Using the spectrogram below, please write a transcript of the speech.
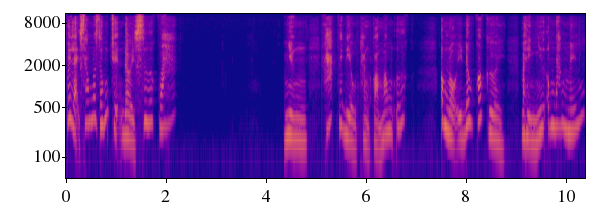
Với lại sao nó giống chuyện đời xưa quá? Nhưng khác với điều thằng cỏ mong ước, ông nội đâu có cười, mà hình như ông đang mếu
